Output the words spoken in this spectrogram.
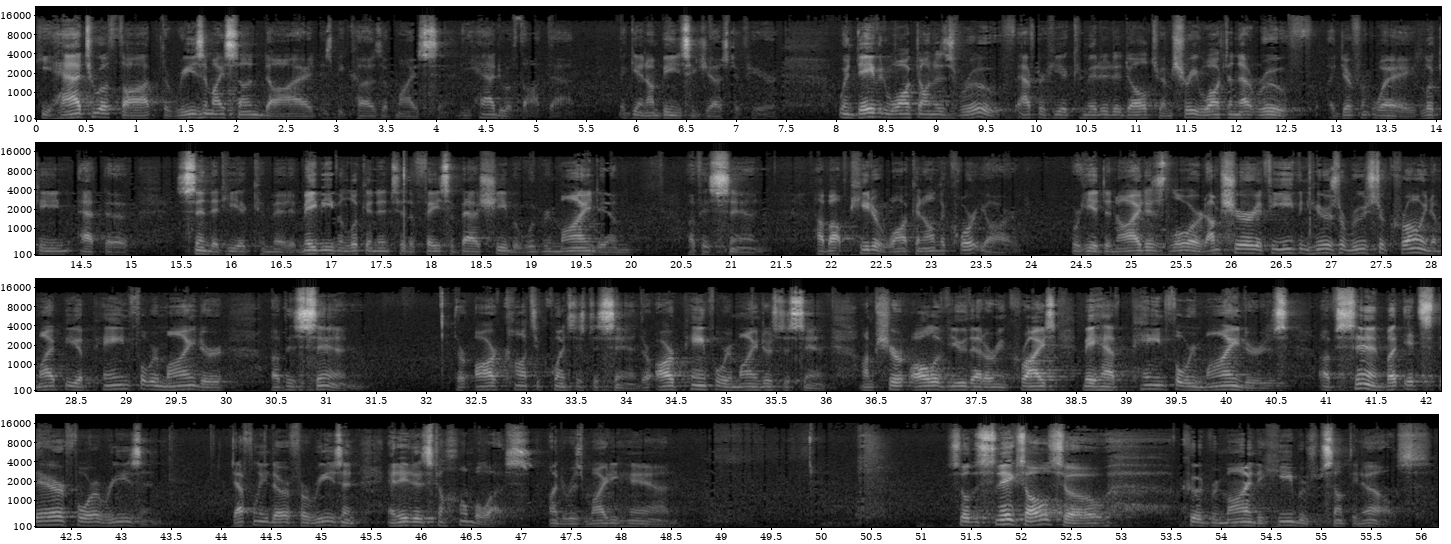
he had to have thought the reason my son died is because of my sin. He had to have thought that. Again, I'm being suggestive here. When David walked on his roof after he had committed adultery, I'm sure he walked on that roof a different way, looking at the sin that he had committed. Maybe even looking into the face of Bathsheba would remind him of his sin. How about Peter walking on the courtyard where he had denied his Lord. I'm sure if he even hears a rooster crowing, it might be a painful reminder of his sin. There are consequences to sin. There are painful reminders to sin. I'm sure all of you that are in Christ may have painful reminders of sin, but it's there for a reason. Definitely there for a reason, and it is to humble us under his mighty hand. So the snakes also could remind the Hebrews of something else.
